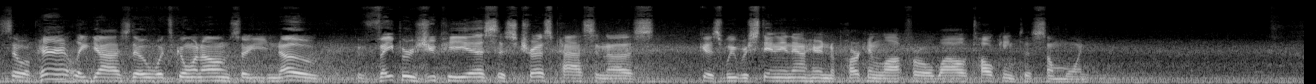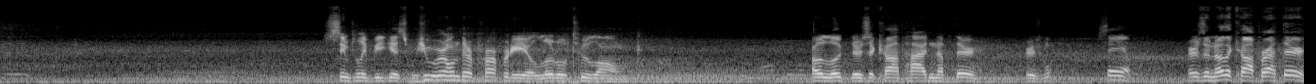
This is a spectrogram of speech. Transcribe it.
So apparently, guys, though, what's going on? So you know, Vapors UPS is trespassing us because we were standing out here in the parking lot for a while talking to someone. Simply because we were on their property a little too long. Oh, look, there's a cop hiding up there. There's one. Sam, there's another cop right there.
